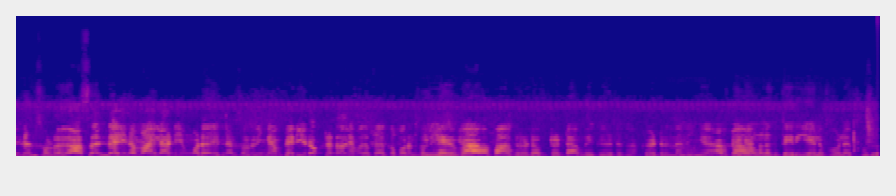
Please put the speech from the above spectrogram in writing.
என்னன்னு சொல்றது? அசண்டை இனமா இல்லாட்டி உங்களோட என்னன்னு சொல்றது? நீங்க பெரிய டாக்டர் தான் முதல்ல கேட்க போறேன்னு சொல்லி வாவ பாக்குற டாக்டர்ட்டா போய் கேட்டுங்க கேட்டிருந்தேன் நீங்க. அப்ப அவங்களுக்கு தெரியல போல. புது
